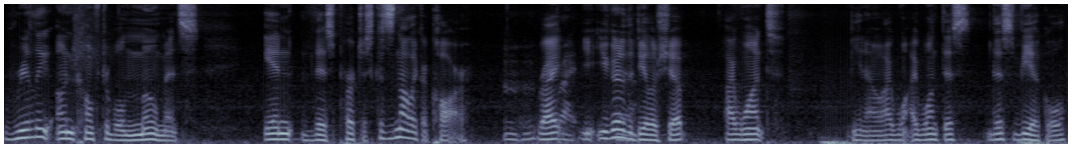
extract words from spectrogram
really uncomfortable moments in this purchase because it's not like a car, Mhm. right? Right. You, you go to Yeah. the dealership. I want, you know, I want I want this this vehicle.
